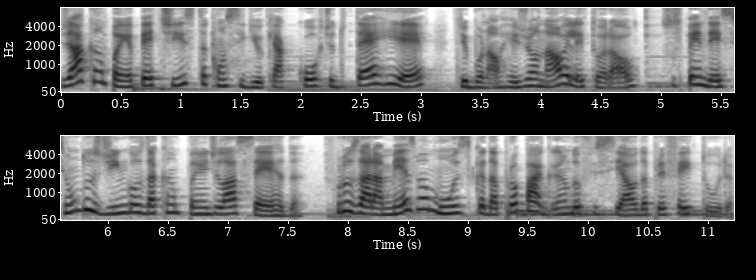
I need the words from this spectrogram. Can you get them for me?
Já a campanha petista conseguiu que a corte do TRE, Tribunal Regional Eleitoral, suspendesse um dos jingles da campanha de Lacerda, por usar a mesma música da propaganda oficial da prefeitura.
